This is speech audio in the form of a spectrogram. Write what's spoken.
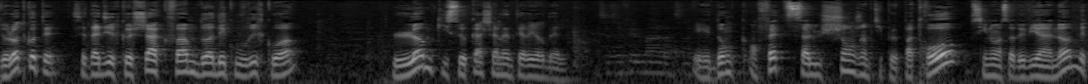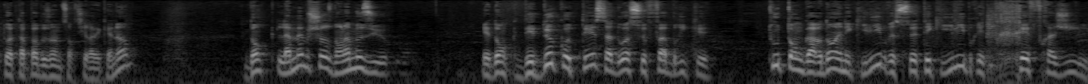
de l'autre côté. C'est-à-dire que chaque femme doit découvrir quoi? L'homme qui se cache à l'intérieur d'elle. Et donc, en fait, ça lui change un petit peu. Pas trop, sinon ça devient un homme, et toi, tu n'as pas besoin de sortir avec un homme. Donc, la même chose dans la mesure. Et donc, des deux côtés, ça doit se fabriquer, tout en gardant un équilibre, et cet équilibre est très fragile.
